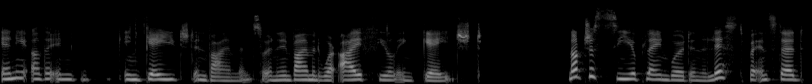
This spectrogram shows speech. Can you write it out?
any other in, engaged environment. So, an environment where I feel engaged. Not just see a plain word in a list, but instead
